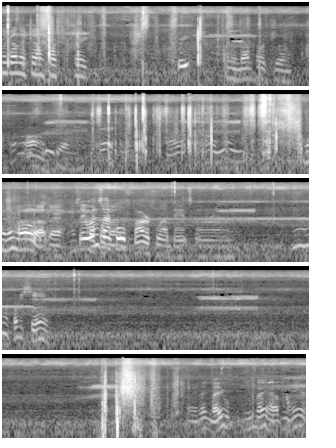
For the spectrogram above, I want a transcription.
Look out there down towards the creek. Creek? I mean, down towards the pond. Yeah, there's all out there. There's See, when's that whole firefly dance going around? Yeah, pretty soon. I mean, they may, you may have them here.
